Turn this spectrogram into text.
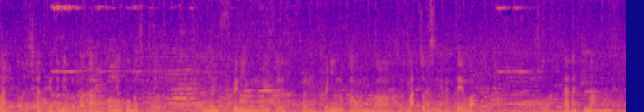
はい、近づけてみるとバターの豆乳香ばしくてアイスクリームも美味しそうですこれも栗の香りはマッチョですねではいただきます。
